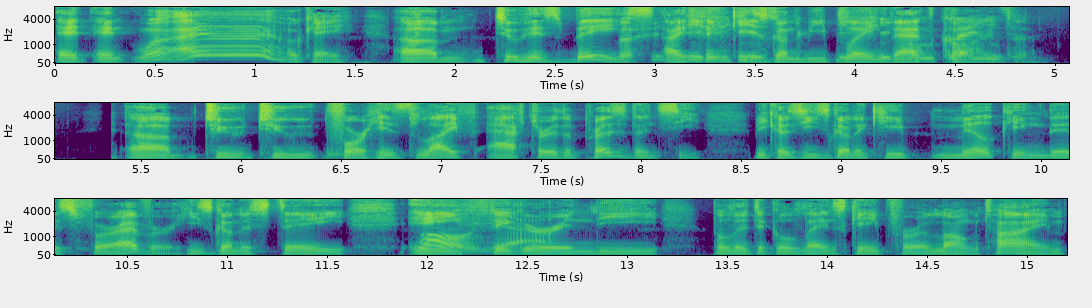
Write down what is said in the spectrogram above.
And, and, well, ah, okay, um, to his base, I think he's, he's going to be playing that card uh, to to for his life after the presidency because he's going to keep milking this forever. He's going to stay a oh, figure yeah. in the political landscape for a long time,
